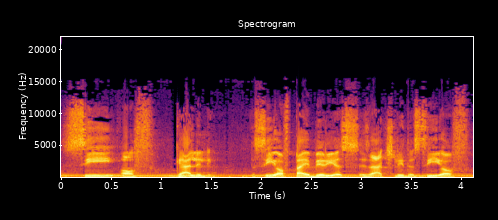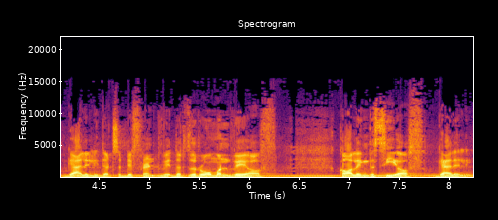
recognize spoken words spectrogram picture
Sea of Galilee. The Sea of Tiberias is actually the Sea of Galilee. That's a different way, that's the Roman way of calling the Sea of Galilee.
